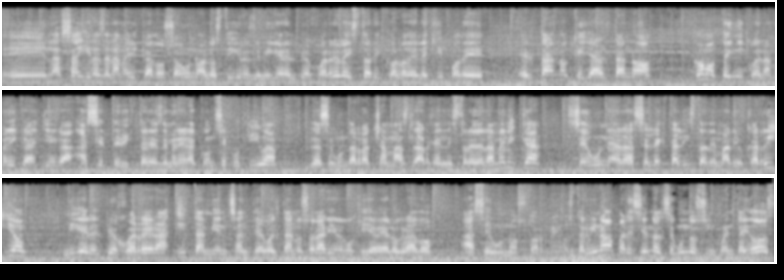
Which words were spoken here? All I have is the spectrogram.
eh, las Águilas del América 2 a 1 a los Tigres de Miguel El Piojo Herrera, histórico lo del equipo de El Tano, que ya El Tano como técnico del América llega a siete victorias de manera consecutiva, la segunda racha más larga en la historia del América, se une a la selecta lista de Mario Carrillo, Miguel El Piojo Herrera y también Santiago El Tano Solari, algo que ya había logrado hace unos torneos. Terminó apareciendo al segundo 52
